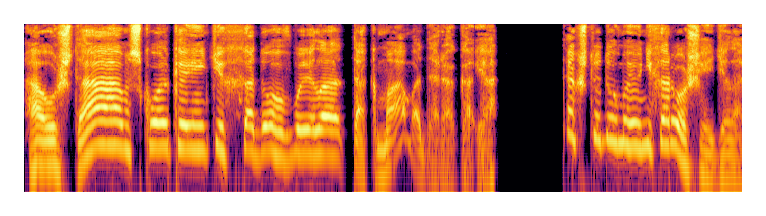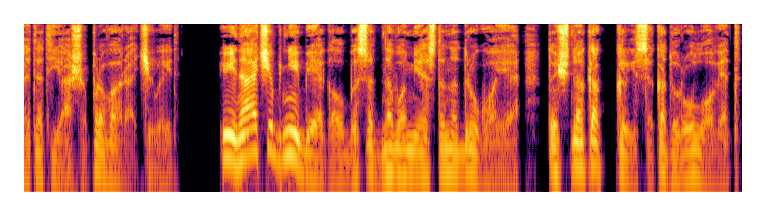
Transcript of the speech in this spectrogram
А уж там сколько этих ходов было, так мама дорогая. Так что, думаю, нехорошие дела этот Яша проворачивает. Иначе б не бегал бы с одного места на другое, точно как крыса, которую ловят.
